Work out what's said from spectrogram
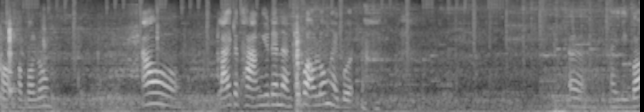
ขอกับบอลง เอ้า หลางอยู่ด้านนั่นคือบ่เอาลงให้เบิด เออให้อีกบ่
